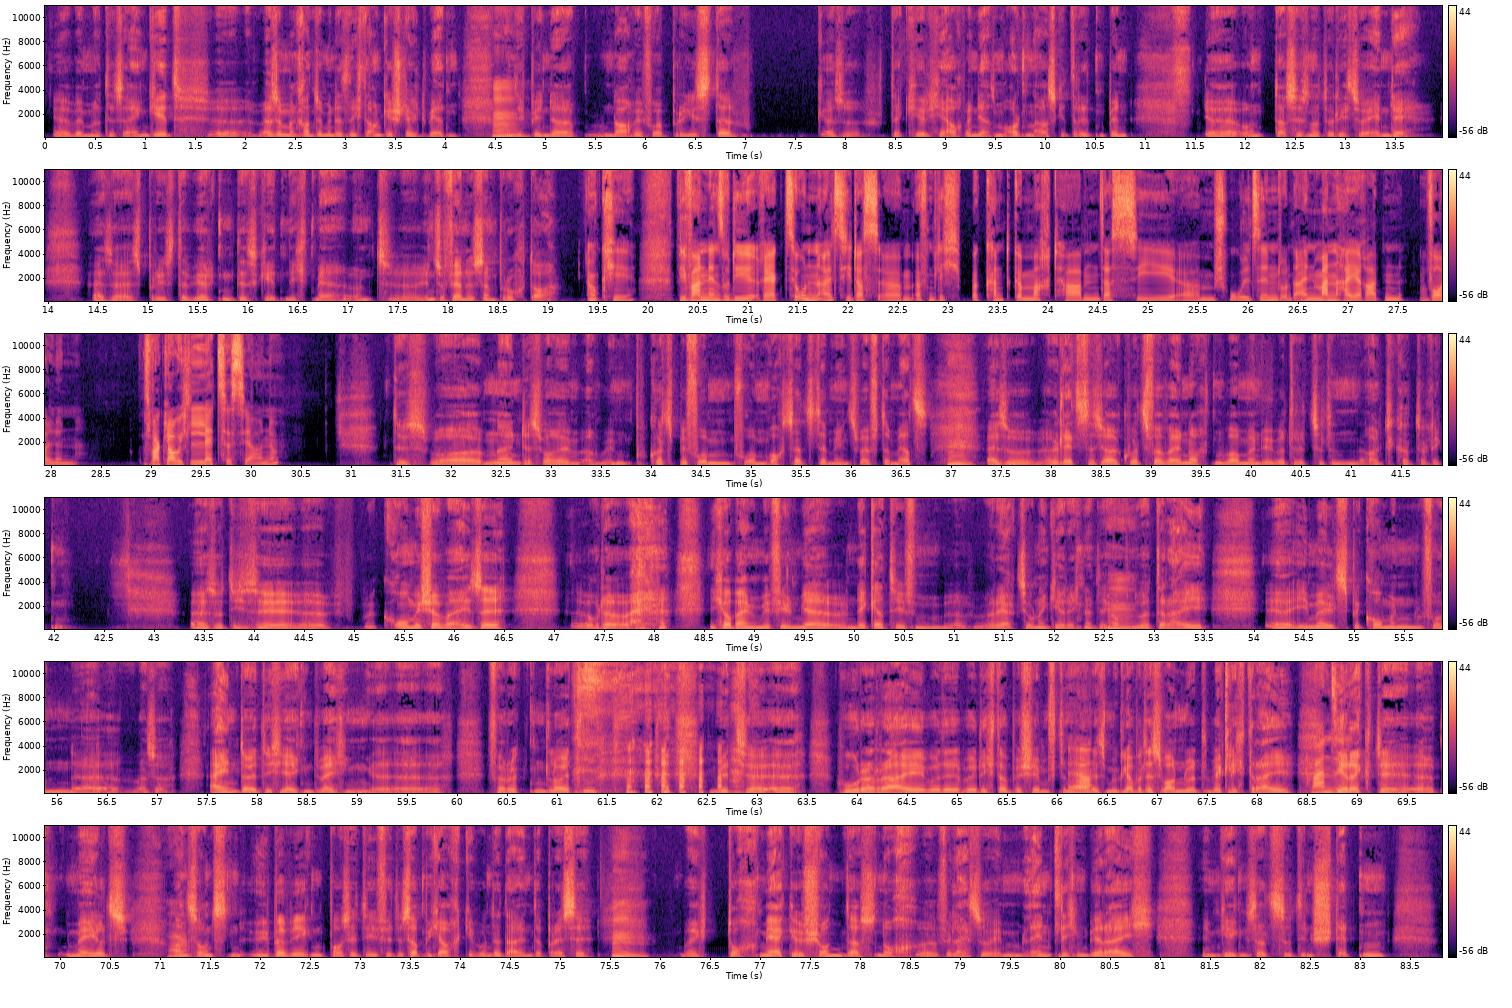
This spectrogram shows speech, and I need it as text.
äh, wenn man das eingeht. Äh, also man kann zumindest nicht angestellt werden. Mhm. Und ich bin ja nach wie vor Priester, also der Kirche, auch wenn ich aus dem Orden ausgetreten bin. Äh, und das ist natürlich zu Ende. Also als Priester wirken, das geht nicht mehr. Und insofern ist ein Bruch da. Okay. Wie waren denn so die Reaktionen, als Sie das ähm, öffentlich bekannt gemacht haben, dass Sie ähm, schwul sind und einen Mann heiraten wollen? Das war, glaube ich, letztes Jahr, ne? Das war, nein, das war im, im, kurz bevor vor dem Hochzeitstermin, 12. März. Hm. Also äh, letztes Jahr, kurz vor Weihnachten, war mein Übertritt zu den Altkatholiken. Also diese äh, komischerweise oder ich habe eigentlich mit viel mehr negativen äh, Reaktionen gerechnet. Ich mhm. habe nur drei äh, E-Mails bekommen von äh, also eindeutig irgendwelchen äh, äh verrückten Leuten mit äh, Hurerei wurde, wurde ich da beschimpft und ja. alles mögliche. Aber das waren nur wirklich drei Wahnsinn. direkte Mails. Ja. Ansonsten überwiegend positive. Das hat mich auch gewundert, auch in der Presse. Mhm weil ich doch merke schon, dass noch äh, vielleicht so im ländlichen Bereich im Gegensatz zu den Städten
